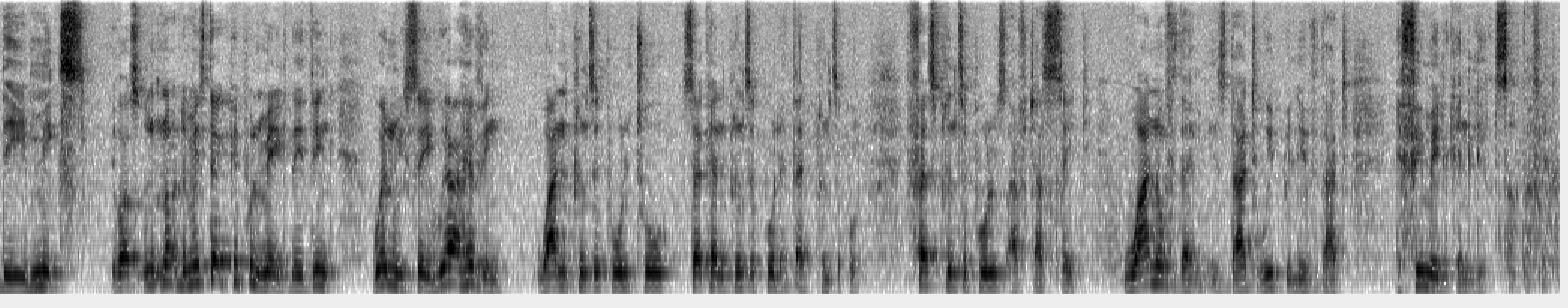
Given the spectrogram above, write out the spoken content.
the mix, because you know, the mistake people make, they think when we say we are having one principle, two, second principle, a third principle. First principles, I've just said. One of them is that we believe that a female can lead South Africa.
